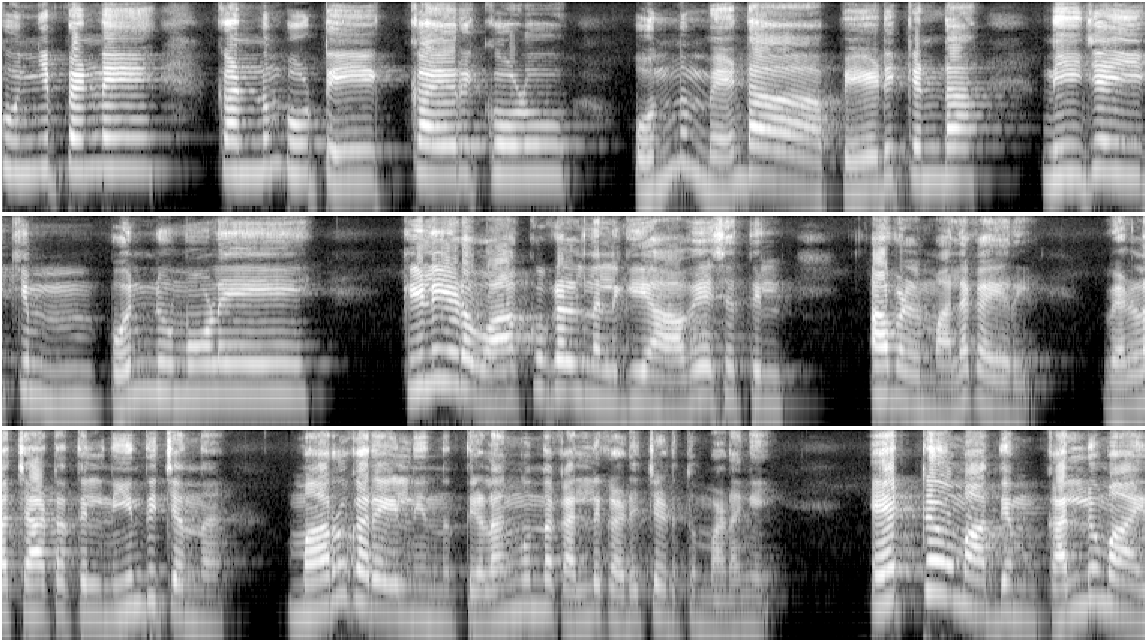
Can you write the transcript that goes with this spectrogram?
കുഞ്ഞിപ്പെണ്ണേ കണ്ണും പൂട്ടി കയറിക്കോളൂ. ഒന്നും വേണ്ട പേടിക്കണ്ട. നീ ജയിക്കും പൊന്നുമോളെ കിളിയുടെ വാക്കുകൾ നൽകിയ ആവേശത്തിൽ അവൾ മല കയറി വെള്ളച്ചാട്ടത്തിൽ നീന്തിച്ചെന്ന് മറുകരയിൽ നിന്ന് തിളങ്ങുന്ന കല്ല് കടിച്ചെടുത്തു മടങ്ങി. ഏറ്റവും ആദ്യം കല്ലുമായി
